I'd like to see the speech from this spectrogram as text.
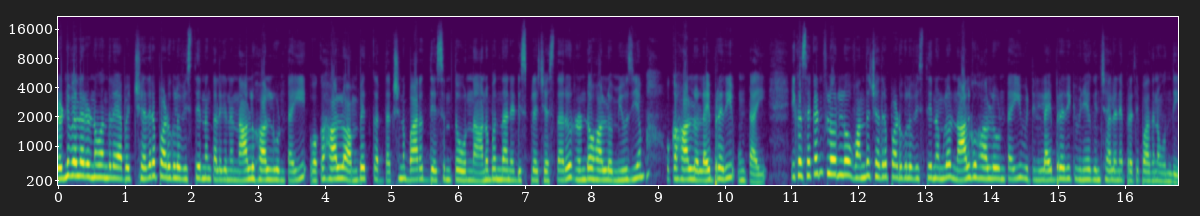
రెండు వేల రెండు వందల యాభై చదరపు అడుగుల విస్తీర్ణం కలిగిన నాలుగు హాళ్ళు ఉంటాయి. ఒక హాల్లో అంబేద్కర్ దక్షిణ భారతదేశంతో ఉన్న అనుబంధాన్ని డిస్ప్లే చేస్తారు. రెండో హాల్లో మ్యూజియం ఒక హాల్లో లైబ్రరీ ఉంటాయి. ఇక సెకండ్ ఫ్లోర్లో వంద చదరపు అడుగుల విస్తీర్ణంలో నాలుగు హాళ్ళు ఉంటాయి. వీటిని లైబ్రరీకి వినియోగించాలనే ప్రతిపాదన ఉంది.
